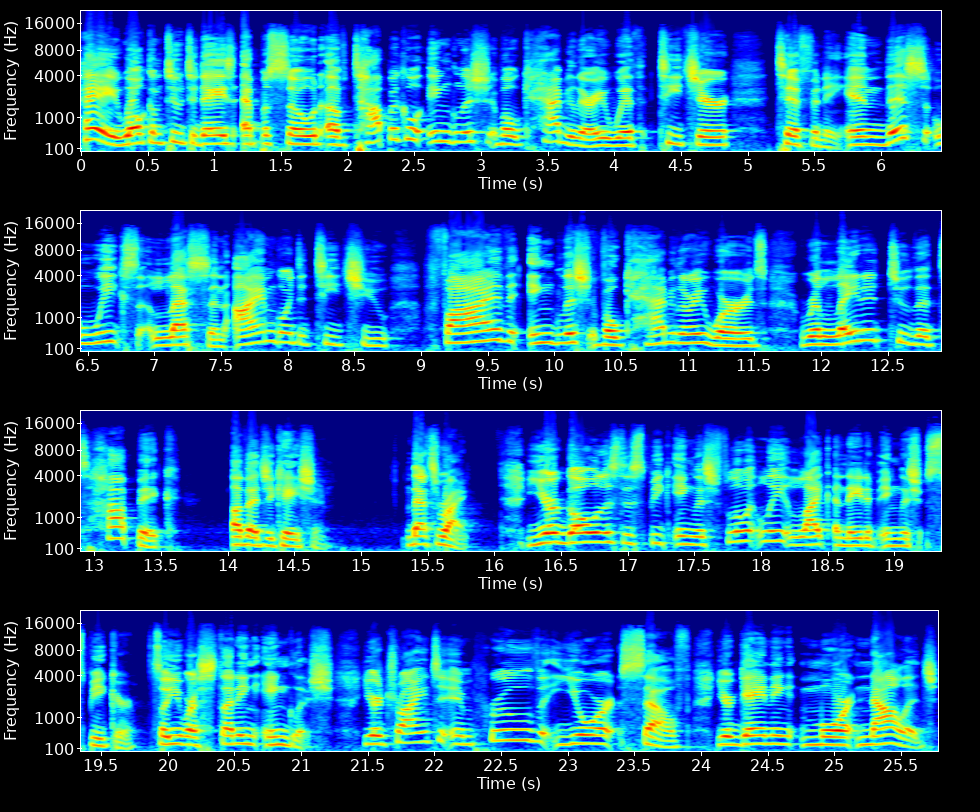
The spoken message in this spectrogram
Hey, welcome to today's episode of Topical English Vocabulary with teacher Tiffani. In this week's lesson, I am going to teach you five English vocabulary words related to the topic of education. That's right. Your goal is to speak English fluently like a native English speaker. So you are studying English. You're trying to improve yourself. You're gaining more knowledge.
